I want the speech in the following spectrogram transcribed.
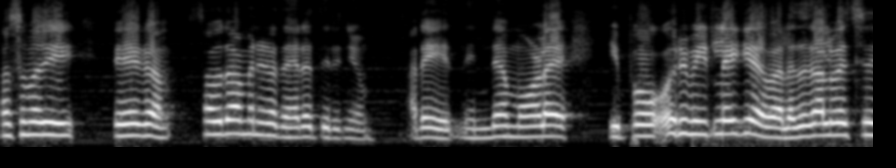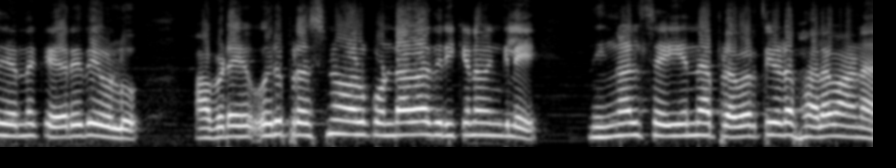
വസുമതി വേഗം സൗദാമിനിയുടെ നേരെ തിരിഞ്ഞു. അതെ നിന്റെ മോളെ ഇപ്പോ ഒരു വീട്ടിലേക്ക് വലതുകാൽ വെച്ച് എന്ന് കയറിയതേ ഉള്ളൂ. അവിടെ ഒരു പ്രശ്നം അവൾക്ക് ഉണ്ടാകാതിരിക്കണമെങ്കിലേ നിങ്ങൾ ചെയ്യുന്ന പ്രവൃത്തിയുടെ ഫലമാണ്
